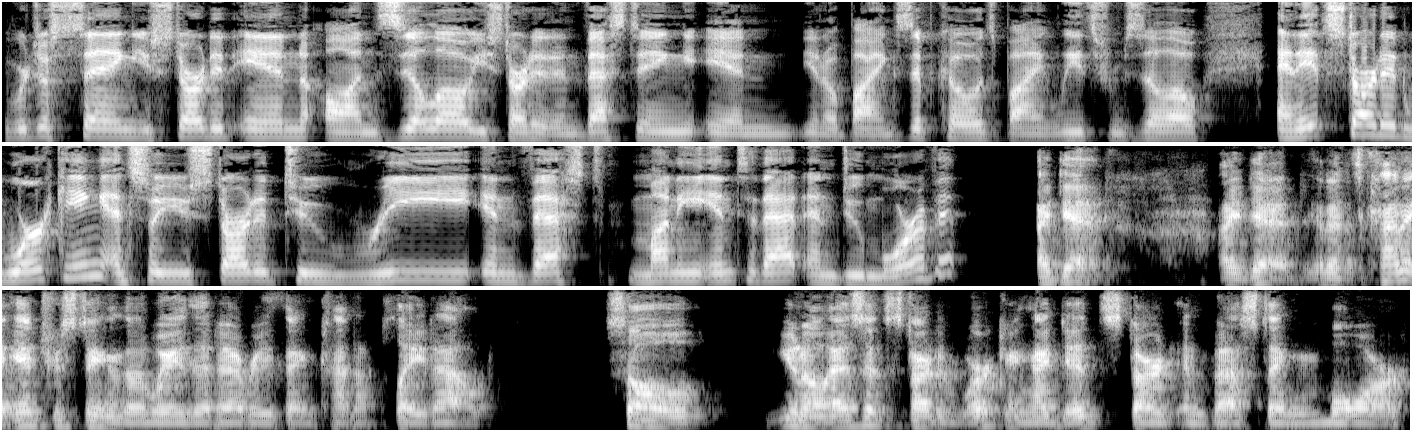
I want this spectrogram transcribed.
We're just saying you started in on Zillow, you started investing in, you know, buying zip codes, buying leads from Zillow, and it started working, and so you started to reinvest money into that and do more of it. I did. I did. And it's kind of interesting the way that everything kind of played out. So, you know, as it started working, I did start investing more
